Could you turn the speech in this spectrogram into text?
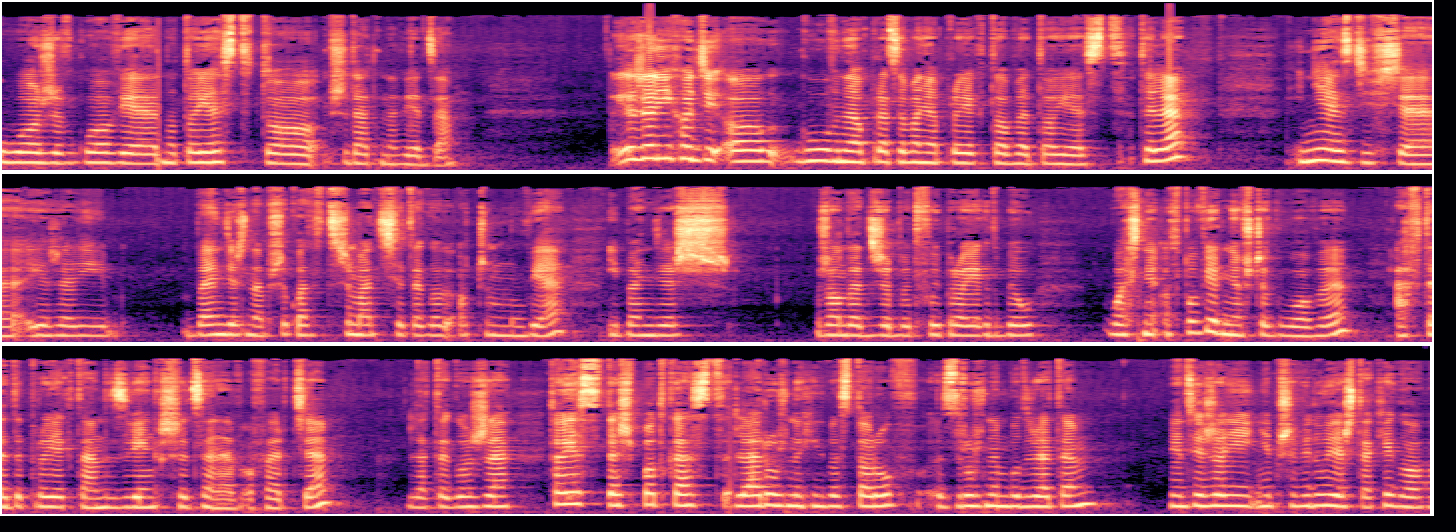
ułoży w głowie, no to jest to przydatna wiedza. Jeżeli chodzi o główne opracowania projektowe, to jest tyle. I nie zdziw się, jeżeli będziesz na przykład trzymać się tego, o czym mówię, i będziesz żądać, żeby Twój projekt był właśnie odpowiednio szczegółowy, a wtedy projektant zwiększy cenę w ofercie. Dlatego, że to jest też podcast dla różnych inwestorów z różnym budżetem, więc jeżeli nie przewidujesz takiego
